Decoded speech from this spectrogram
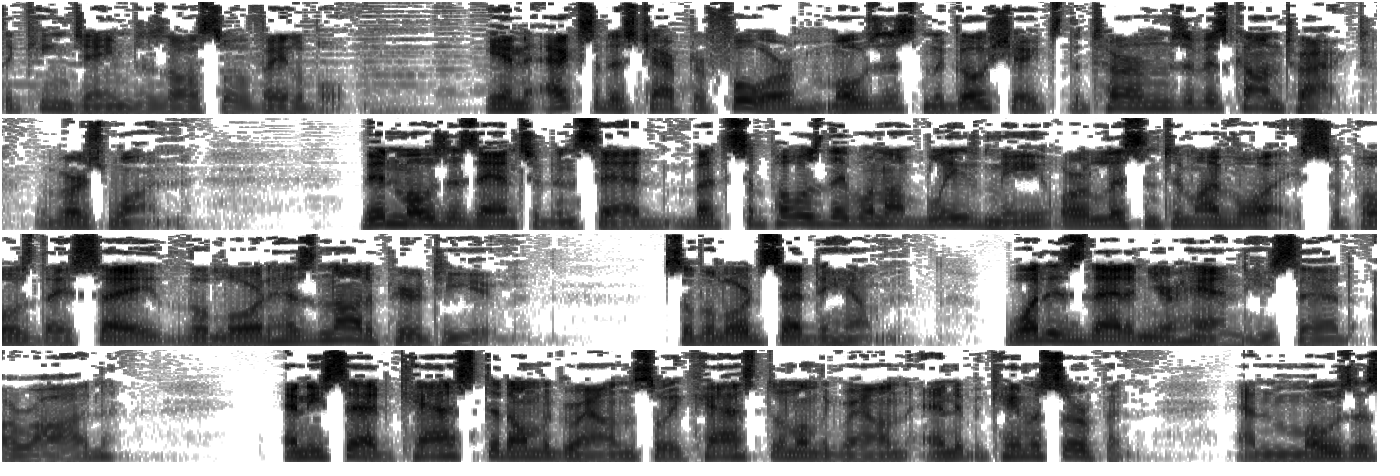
The King James is also available. In Exodus chapter 4, Moses negotiates the terms of his contract. Verse 1. Then Moses answered and said, But suppose they will not believe me or listen to my voice. Suppose they say, The Lord has not appeared to you. So the Lord said to him, What is that in your hand? He said, A rod. And he said, Cast it on the ground. So he cast it on the ground, and it became a serpent, and Moses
